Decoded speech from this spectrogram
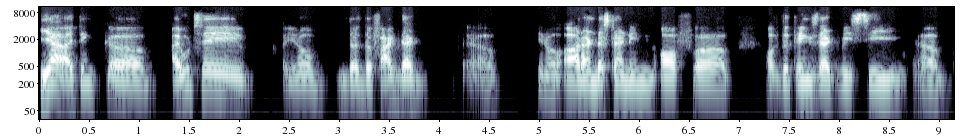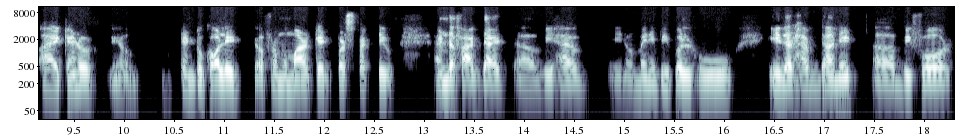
yeah, I think uh, I would say, you know, the, the fact that you know our understanding of uh, of the things that we see uh, i kind of you know tend to call it uh, from a market perspective and the fact that uh, we have you know many people who either have done it uh, before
